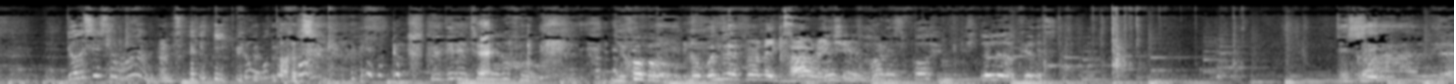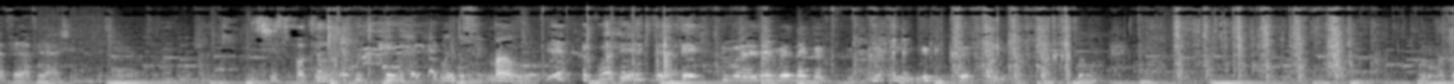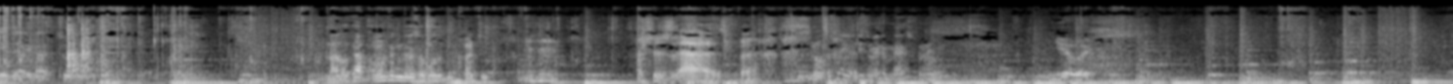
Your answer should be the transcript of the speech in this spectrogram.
Yo, this is still on. I'm telling you. Yo, what the fuck? you didn't turn it off. Yo, No wonder I feel like hot right shit here. is hard as fuck. Look, look, look, feel this. This Feel shit. that, feel that, feel that. That shit hot as hell. Fucking. what the f- bro? what is this? Bro, this is really like a cookie. cookie. Okay, there, I got two pieces. Nah, no cap. I don't think this is supposed to be crunchy. Mm-hmm. That's just ass, bro. No, this ain't He's made a mask for no reason. Yeah, right?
